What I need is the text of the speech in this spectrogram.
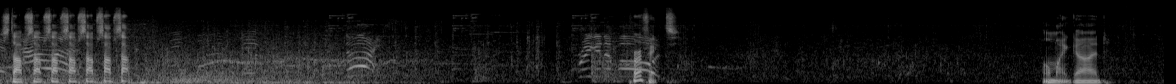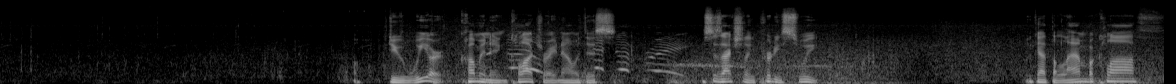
Stop, stop, stop, stop, stop, stop, stop. Perfect. Oh my god. Oh, dude, we are coming in clutch right now with this. This is actually pretty sweet. We got the lamba cloth.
